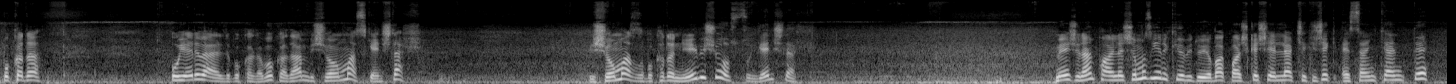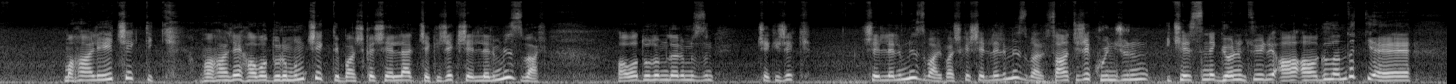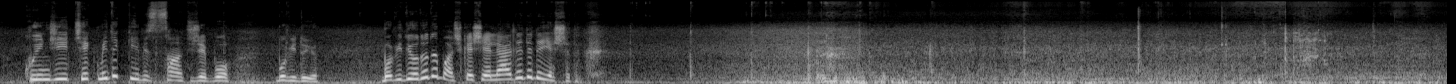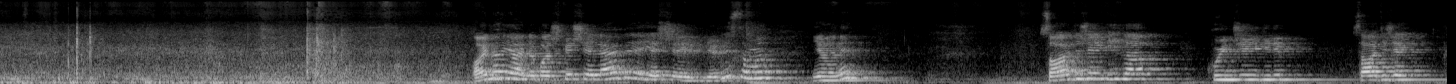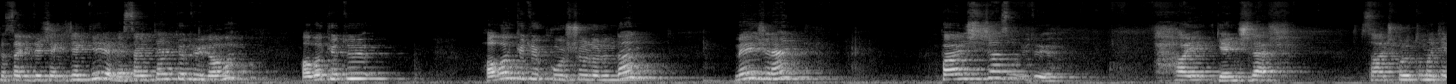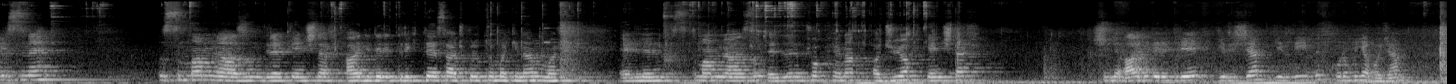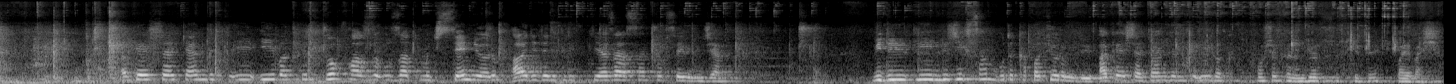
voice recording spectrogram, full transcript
Bu kadar uyarı verdi bu kadar. Bu kadar bir şey olmaz gençler. Bir şey olmaz. Bu kadar niye bir şey olsun gençler? Mecburen paylaşmamız gerekiyor videoyu. Bak başka şeyler çekecek. Esenkent'te mahalleyi çektik. Mahalle hava durumunu çekti. Başka şeyler çekecek şeylerimiz var. Hava durumlarımızın çekecek şeylerimiz var. Başka şeylerimiz var. Sadece kuyuncunun içerisinde görüntüyle algılandık e, kuyuncuyu çekmedik ki biz sadece bu bu videoyu. Bu videoda da başka şeylerde de de yaşadık. Aynen yani başka şeyler de yaşayabiliriz ama yani sadece illa kuyuncuya gidip sadece kısa video çekecek değil ya mesela internet kötüydü hava. Hava kötü hava kötü koşullarından mecburen paylaşacağız bu videoyu. Hay gençler saç kurutma makinesine ısınmam lazım direkt gençler. Haydi elektrikte saç kurutma makinem var. Ellerimi ısıtmam lazım. Ellerim çok fena acıyor gençler. Şimdi Haydi elektriğe gireceğim. Girdiğimde kurumu yapacağım. Arkadaşlar kendinize iyi, iyi bakın. Çok fazla uzatmak istemiyorum. Haydi elektrik yazarsan çok sevineceğim. Video yükleyebileceksem bu da kapatıyorum videoyu. Arkadaşlar kendinize iyi bakın. Hoşça kalın. Görüşürüz. Bay bay.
